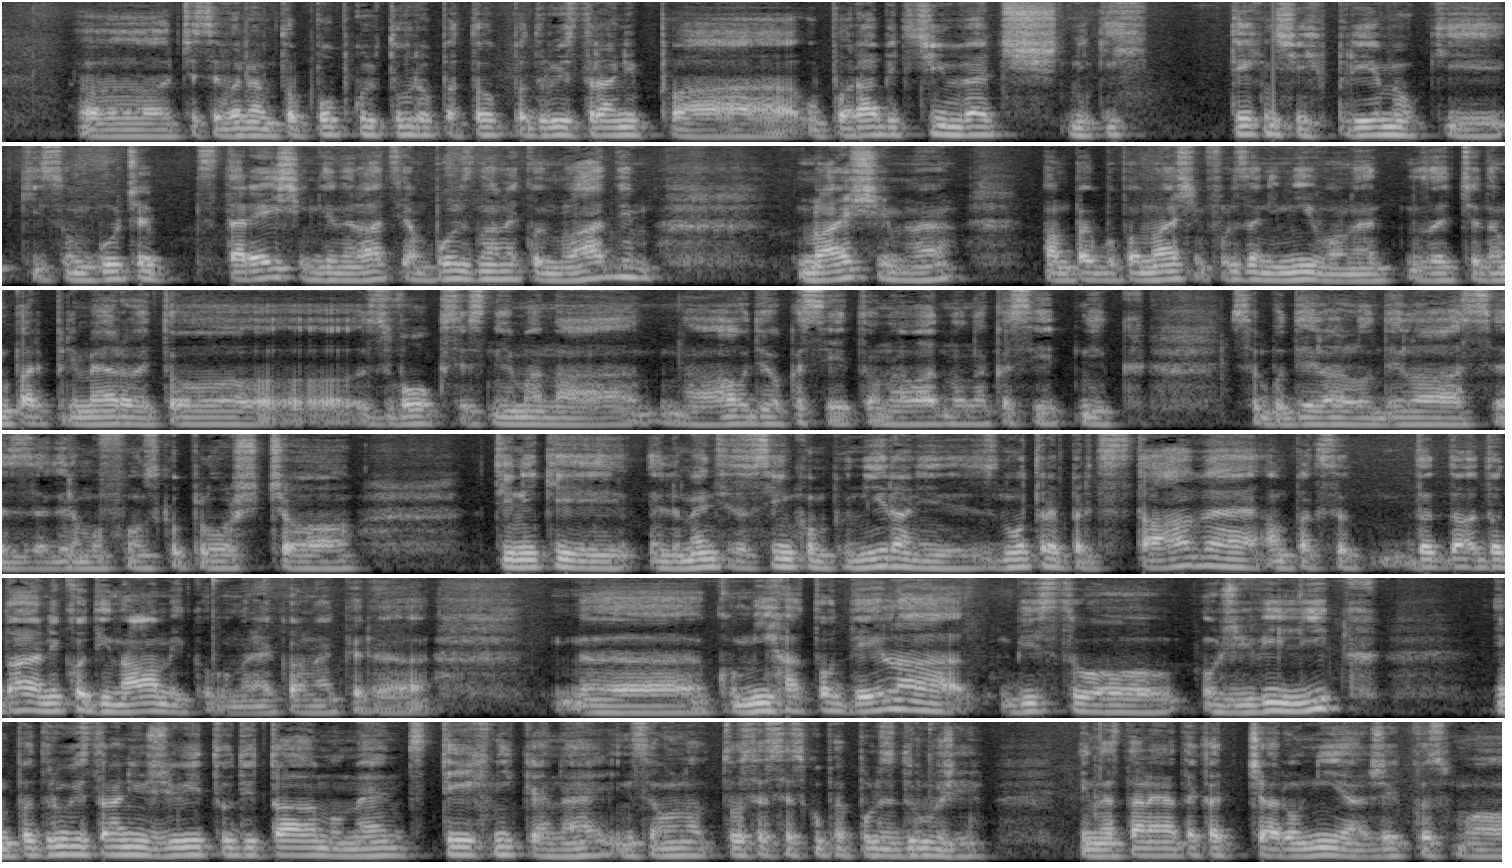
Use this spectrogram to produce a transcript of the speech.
če se vrnem na to pop kulturo, pa to po drugi strani pa uporabiti čim več nekih tehničnih prijemov, ki, ki so mogoče starejšim generacijam bolj znane kot mladim, mlajšim, ne? ampak bo pa mlajšim ful zanimivo. ne. Zdaj, če dam par primerov, je to uh, zvok se snema na, na audio kaseto, navadno na kasetnik, se bo delalo, dela se z gramofonsko ploščo. Ti neki elementi so vsi inkomponirani znotraj predstave, ampak so, do, do, dodajo neko dinamiko, bom rekel, ne, ker uh, ko Miha to dela, v bistvu oživi lik. In po drugi strani živi tudi ta moment tehnike, ne, in se ona, to se vse skupaj pol združi. In nastane ena taka čarovnija. Že ko smo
